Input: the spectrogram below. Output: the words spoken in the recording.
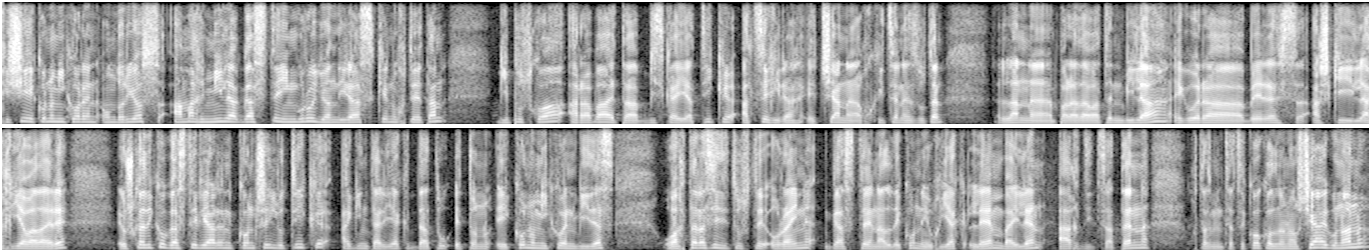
krisi ekonomikoren ondorioz, amar mila gazte inguru joan dira azken urteetan, Gipuzkoa, Araba eta Bizkaiatik atzegira etxean aurkitzen ez duten lan parada baten bila, egoera berez aski lagia bada ere, Euskadiko gazteriaren kontseilutik agintariak datu ekonomikoen bidez, oaktarazi dituzte orain gazten aldeko neuriak lehen bailen arditzaten. Hortaz mintzatzeko, koldo nausia, egunon?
